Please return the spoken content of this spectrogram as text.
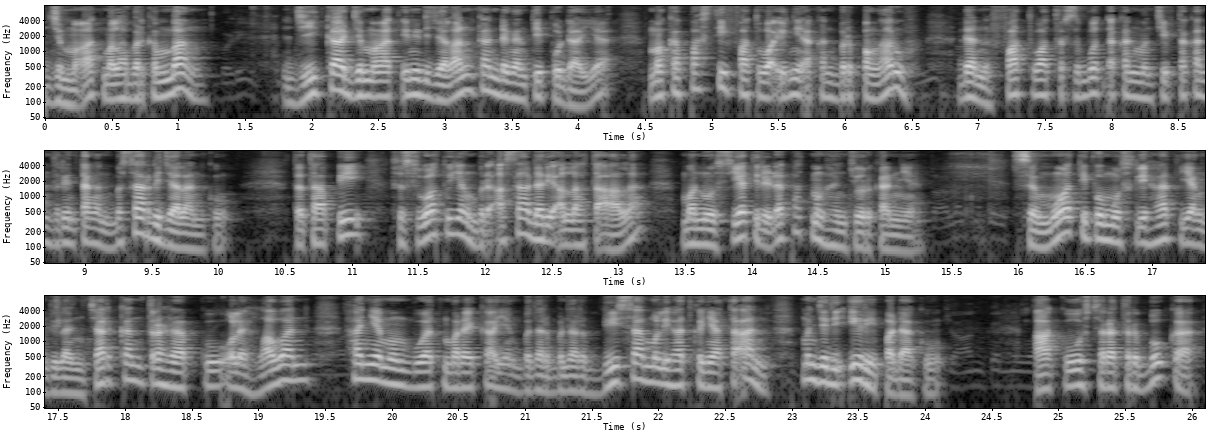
Jemaat malah berkembang. Jika jemaat ini dijalankan dengan tipu daya, maka pasti fatwa ini akan berpengaruh dan fatwa tersebut akan menciptakan rintangan besar di jalanku. Tetapi sesuatu yang berasal dari Allah Ta'ala, manusia tidak dapat menghancurkannya. Semua tipu muslihat yang dilancarkan terhadapku oleh lawan hanya membuat mereka yang benar-benar bisa melihat kenyataan menjadi iri padaku aku secara terbuka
